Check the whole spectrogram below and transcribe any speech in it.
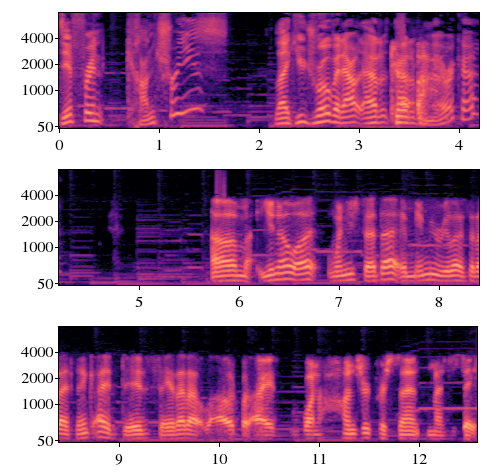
different countries? Like you drove it out, out, out of America? Um, you know what? When you said that, it made me realize that I think I did say that out loud, but I 100% meant to say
